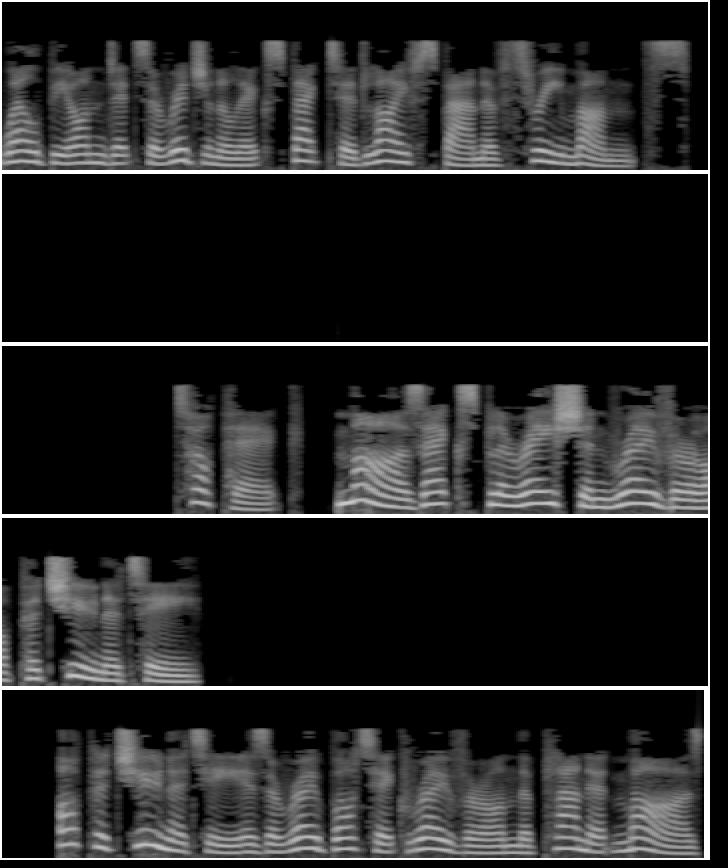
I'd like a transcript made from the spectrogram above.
well beyond its original expected lifespan of three months. Topic Mars Exploration Rover Opportunity Opportunity is a robotic rover on the planet Mars,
